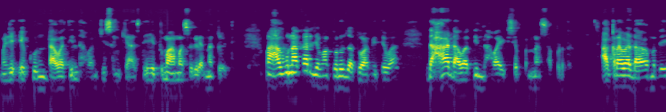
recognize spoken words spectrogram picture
म्हणजे एकूण डावातील धावांची संख्या असते हे तुम्हा आम्हा सगळ्यांना कळते. मग हा गुणाकार जेव्हा करू जातो आम्ही तेव्हा दहा डावातील धावा एकशे पन्नास सापडतात. अकराव्या डावामध्ये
